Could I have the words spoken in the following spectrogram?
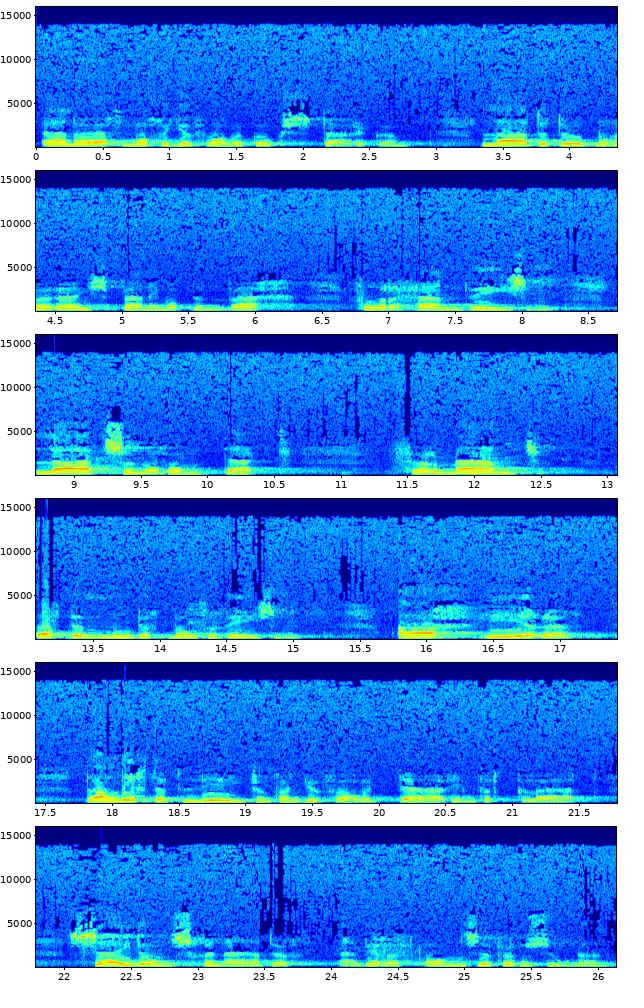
En of mocht je volk ook sterken. Laat het ook nog een rijspanning op de weg voor hen wezen. Laat ze nog ontdekt, vermaand of bemoedigd mogen wezen. Ach, Heere, dan ligt het leven van je volk daarin verklaard. Zijt ons genadig en wil het onze verzoenen.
